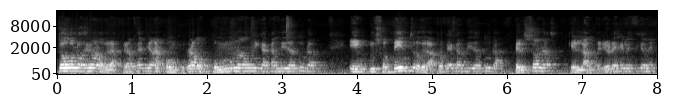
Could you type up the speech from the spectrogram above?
todos los hermanos de la Esperanza Triana concurramos con una única candidatura e incluso dentro de la propia candidatura personas que en las anteriores elecciones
